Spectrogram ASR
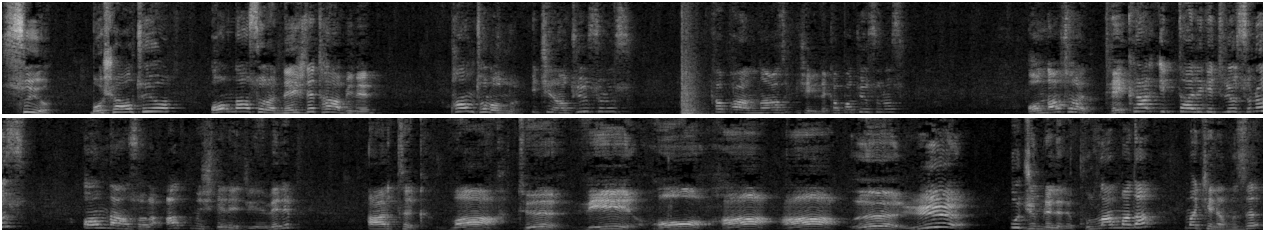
suyu boşaltıyor. Ondan sonra Necdet abinin pantolonunu içine atıyorsunuz. Kapağını nazik bir şekilde kapatıyorsunuz. Ondan sonra tekrar iptale getiriyorsunuz. Ondan sonra 60 dereceye verip artık vah, tü, vi, ho, ha, ha, ö, ü bu cümleleri kullanmadan makinamızı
